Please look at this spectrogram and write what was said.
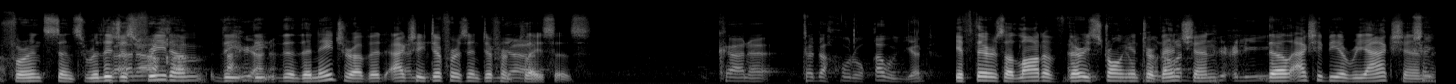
for instance, religious freedom, the, the, the, the nature of it actually differs in different places if there's a lot of very strong intervention, there'll actually be a reaction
